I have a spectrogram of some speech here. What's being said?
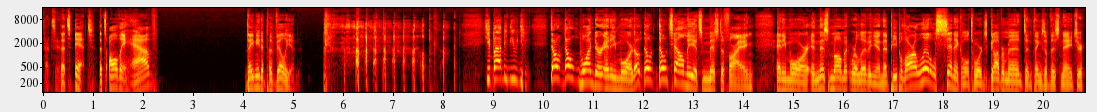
That's it. That's it. That's all they have. They need a pavilion. oh God! Yeah, but I mean, you, you don't don't wonder anymore. Don't don't don't tell me it's mystifying anymore in this moment we're living in that people are a little cynical towards government and things of this nature.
